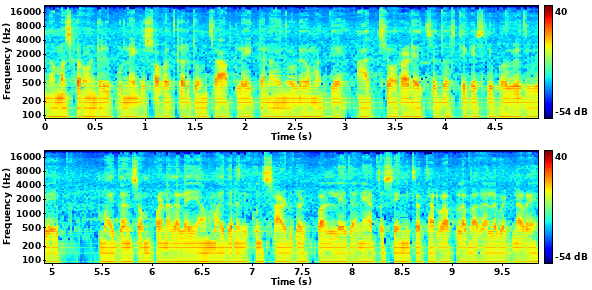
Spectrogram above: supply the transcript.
नमस्कार मंडळी पुन्हा एकदा स्वागत करतो तुमचं आपल्या एका नवीन व्हिडिओमध्ये. आज चौराड्याचं दोस्ती केसरी भव्य दुवे मैदान संपन्न झालं. या मैदानात एकूण साठ गट पडले आहेत आणि आता सेमीचा थर्रा आपल्या बघायला भेटणार आहे.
